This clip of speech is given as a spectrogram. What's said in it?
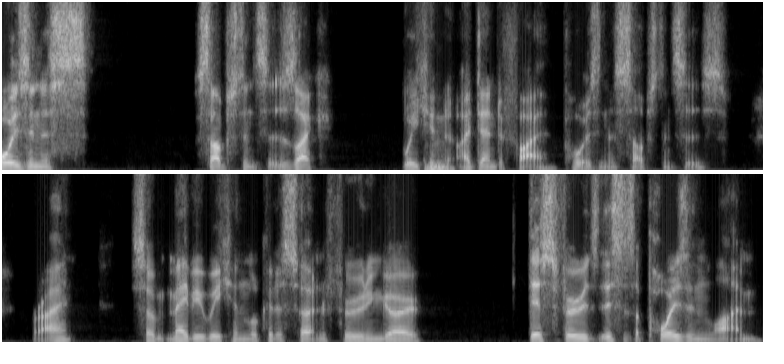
poisonous substances, like we can mm. identify poisonous substances, right? So maybe we can look at a certain food and go, this food's this is a poison lime,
